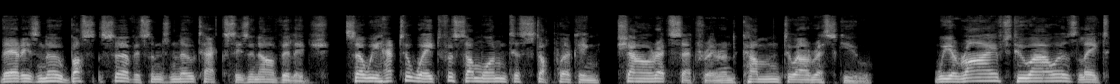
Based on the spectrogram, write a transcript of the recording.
there is no bus service and no taxis in our village, so we had to wait for someone to stop working, shower etc. and come to our rescue. We arrived two hours late,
